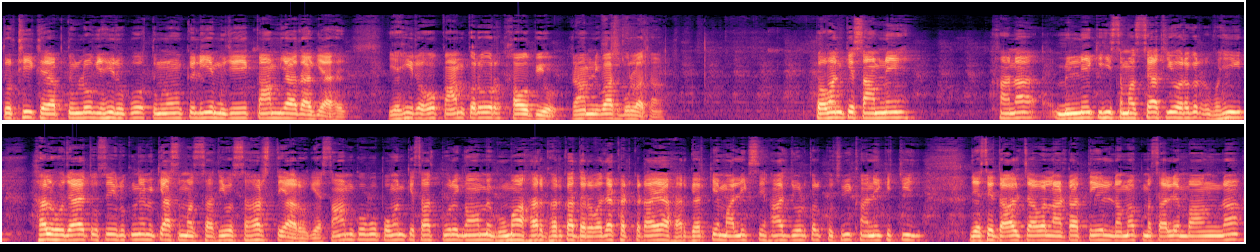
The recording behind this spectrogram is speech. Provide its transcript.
तो ठीक है, अब तुम लोग यहीं रुको। तुम लोगों के लिए मुझे एक काम याद आ गया है। यहीं रहो, काम करो और खाओ पियो। रामनिवास बोला था। पवन के सामने खाना मिलने की ही समस्या थी और अगर वहीं हल हो जाए तो उसे रुकने में क्या समस्या थी? वो सहर्ष तैयार हो गया। शाम को वो पवन के साथ पूरे गाँव में घूमा, हर घर का दरवाज़ा खटखटाया, हर घर के मालिक से हाथ जोड़कर कुछ भी खाने की चीज़, जैसे दाल, चावल, आटा, तेल, नमक, मसाले मांगना,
